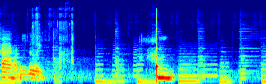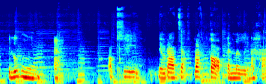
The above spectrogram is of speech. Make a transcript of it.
ข้างแบบนี้เลยเป็นรูปงูอะ โอเค เดี๋ยวเราจะประกอบกันเลยนะคะ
